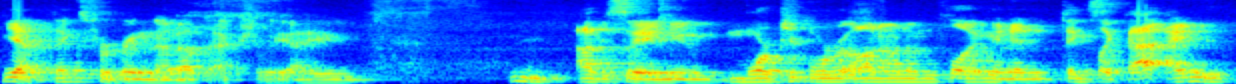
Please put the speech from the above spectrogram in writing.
yeah, thanks for bringing that up. Actually, I obviously I knew more people were on unemployment and things like that. I didn't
